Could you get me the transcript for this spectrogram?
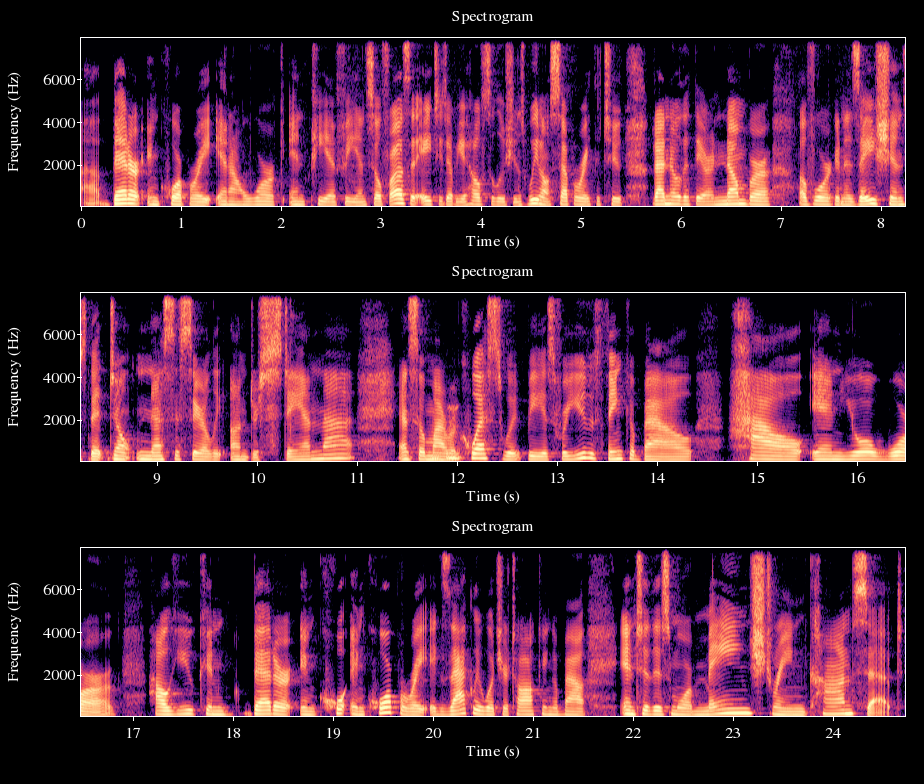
uh, better incorporate in our work in PFE. And so for us at ATW Health Solutions, we don't separate the two, but I know that there are a number of organizations that don't necessarily understand that. And so my mm-hmm. request would be is for you to think about how in your work how you can better inco- incorporate exactly what you're talking about into this more mainstream concept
